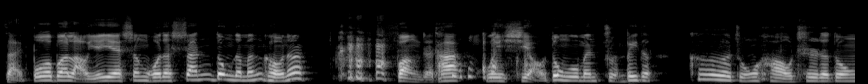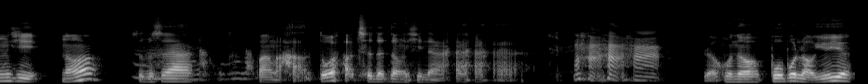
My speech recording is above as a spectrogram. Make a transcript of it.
在波波老爷爷生活的山洞的门口呢，放着他为小动物们准备的各种好吃的东西呢，是不是啊？放了好多好吃的东西呢，哈哈哈！哈哈哈！然后呢，波波老爷爷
